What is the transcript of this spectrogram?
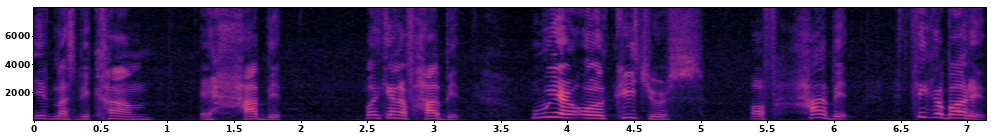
it must become a habit. What kind of habit? We are all creatures of habit. Think about it.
